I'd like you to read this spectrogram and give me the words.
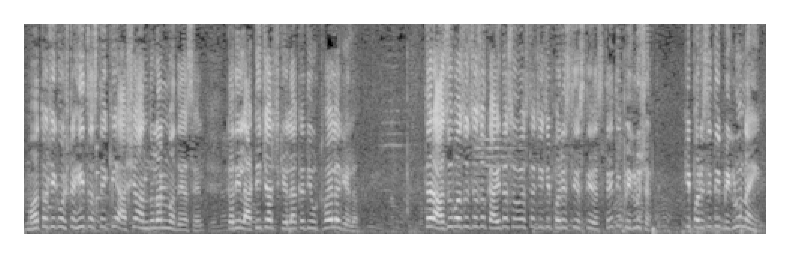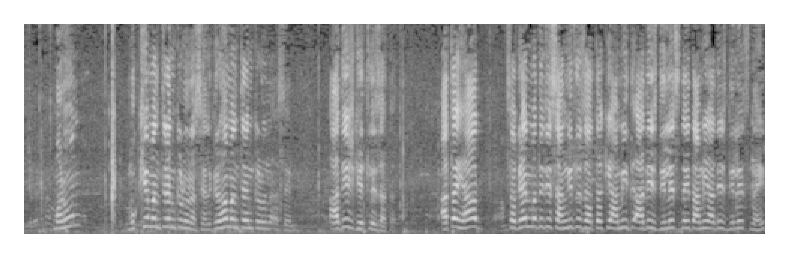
महत्त्वाची गोष्ट हीच असते की अशा आंदोलनमध्ये असेल कधी लाठीचार्ज केला कधी उठवायला गेलं तर आजूबाजूचा जो कायदा सुव्यवस्थेची जी परिस्थिती असते ती बिघडू शकते. ही परिस्थिती बिघडू नाही. म्हणून मुख्यमंत्र्यांकडून असेल गृहमंत्र्यांकडून असेल आदेश घेतले जातात. आता ह्या सगळ्यांमध्ये जे सांगितलं जातं की आम्ही आदेश दिलेच नाहीत आम्ही आदेश दिलेच नाहीत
